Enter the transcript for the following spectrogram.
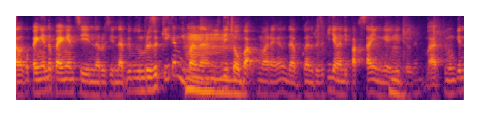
kalau aku pengen tuh pengen sih nerusin tapi belum rezeki kan gimana Hmm. jadi coba kemarin kan udah bukan rezeki jangan dipaksain kayak Hmm. gitu kan berarti mungkin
